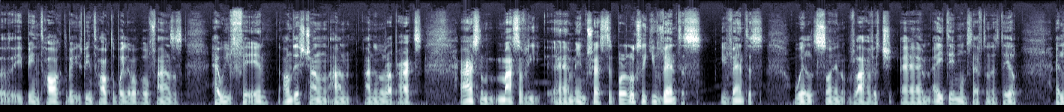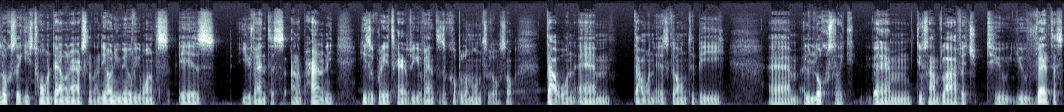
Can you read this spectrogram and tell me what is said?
Uh, he's been talked about. He's been talked about by Liverpool fans as how he'd fit in on this channel and, and in other parts. Arsenal massively um, interested, but it looks like Juventus Juventus will sign Vlahovic. Um, 18 months left on his deal. It looks like he's torn down Arsenal, and the only move he wants is Juventus. And apparently, he's agreed terms with Juventus a couple of months ago. So that one, um, that one is going to be. Um, it looks like um, Dusan Vlahovic to Juventus.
